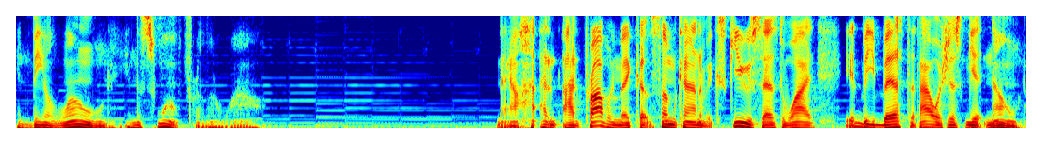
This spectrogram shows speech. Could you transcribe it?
and be alone in the swamp for a little while. Now, I'd, I'd, probably make up some kind of excuse as to why it'd be best that I was just getting on.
